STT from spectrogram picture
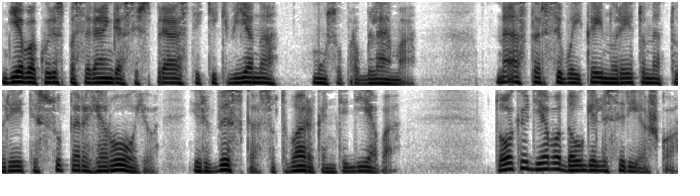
Dievą, kuris pasirengęs išspręsti kiekvieną mūsų problemą Mes tarsi vaikai norėtume turėti superherojų ir viską sutvarkantį Dievą. Tokio Dievo daugelis ir ieško,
